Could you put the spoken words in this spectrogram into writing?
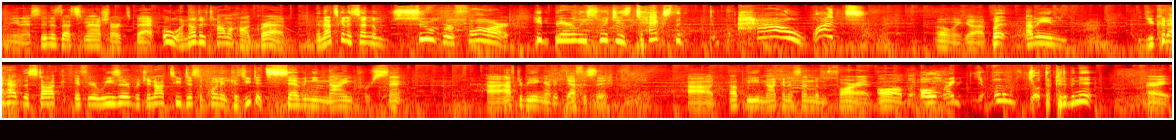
I mean, as soon as that smash art's back. Oh, another tomahawk grab. And that's going to send him super far. He barely switches text. The, how? What? Oh my god. But, I mean, you could have had the stock if you're Wheezer, but you're not too disappointed because you did 79% uh, after being at a deficit. Uh, up not going to send him far at all. But oh my, oh, yo, that could have been it. All right,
